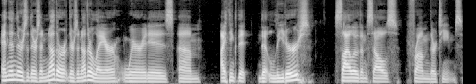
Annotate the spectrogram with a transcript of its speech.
And then there's there's another there's another layer where it is um, I think that that leaders silo themselves from their teams,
